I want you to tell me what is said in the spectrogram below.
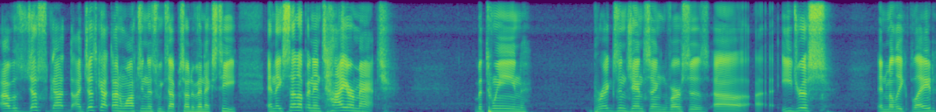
I was just got I just got done watching this week's episode of NXT, and they set up an entire match between Briggs and Jensen versus uh, Edris and Malik Blade.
